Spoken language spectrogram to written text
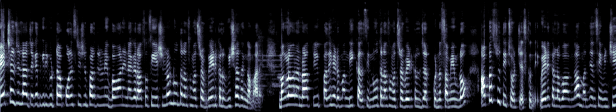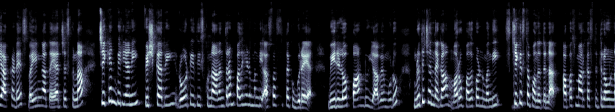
మేడ్చల్ జిల్లా జగద్గిరిగుట్ట పోలీస్ స్టేషన్ పరిధిలోని భవానీ నగర్ అసోసియేషన్లో నూతన సంవత్సర వేడుకలు విషాదంగా మారాయి. మంగళవారం రాత్రి పదిహేడు మంది కలిసి నూతన సంవత్సర వేడుకలు జరుపుకున్న సమయంలో అపశృతి చోటు చేసుకుంది. వేడుకల్లో భాగంగా మద్యం సేవించి అక్కడే స్వయంగా తయారు చేసుకున్న చికెన్ బిర్యానీ ఫిష్ కర్రీ రోటీ తీసుకున్న అనంతరం పదిహేడు మంది అస్వస్థతకు గురయ్యారు. వీరిలో పాండు యాభై మూడు మృతి చెందగా మరో పదకొండు మంది చికిత్స పొందుతున్నారు. అపస్మారక స్థితిలో ఉన్న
